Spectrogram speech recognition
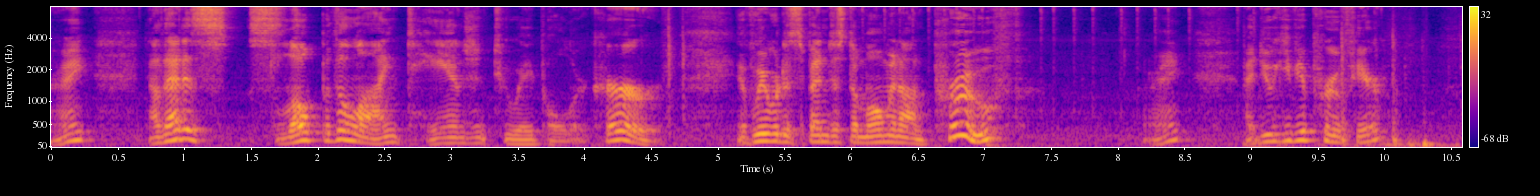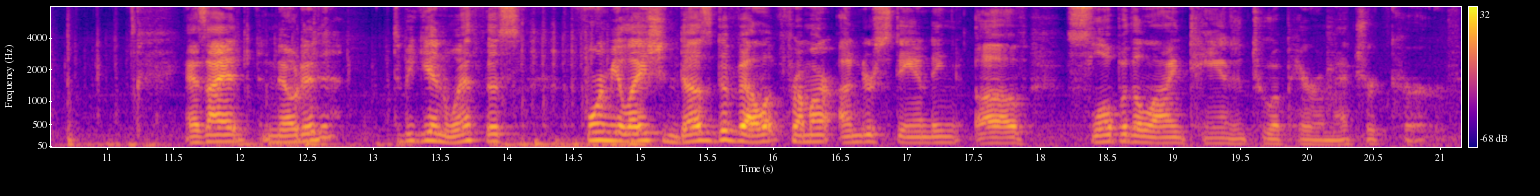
All right. Now that is slope of the line tangent to a polar curve. If we were to spend just a moment on proof, all right, I do give you proof here. As I had noted to begin with, this formulation does develop from our understanding of slope of the line tangent to a parametric curve.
